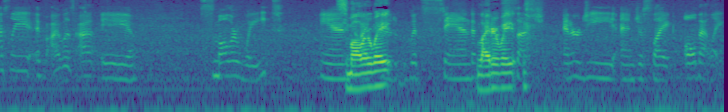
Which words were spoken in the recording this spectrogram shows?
Honestly, if I was at a smaller weight and smaller weight? withstand lighter weight? such energy and just like all that like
